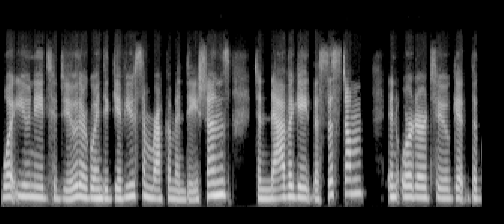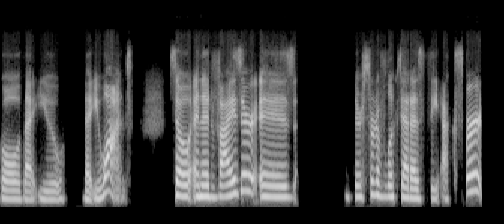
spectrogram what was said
what you need to do. They're going to give you some recommendations to navigate the system in order to get the goal that you that you want. So an advisor is they're sort of looked at as the expert,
